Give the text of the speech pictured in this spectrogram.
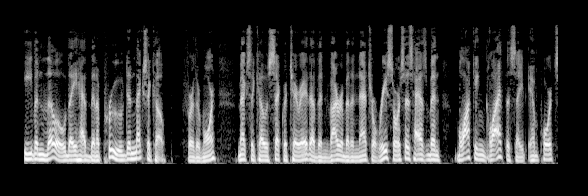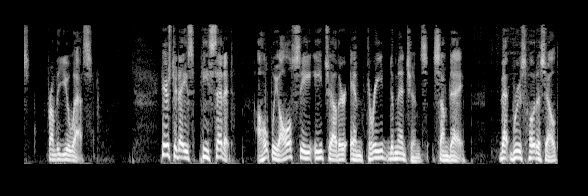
even though they have been approved in Mexico. Furthermore, Mexico's Secretariat of Environment and Natural Resources has been blocking glyphosate imports from the U.S. Here's today's He Said It. I hope we all see each other in three dimensions someday. That Bruce Houdesheldt,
